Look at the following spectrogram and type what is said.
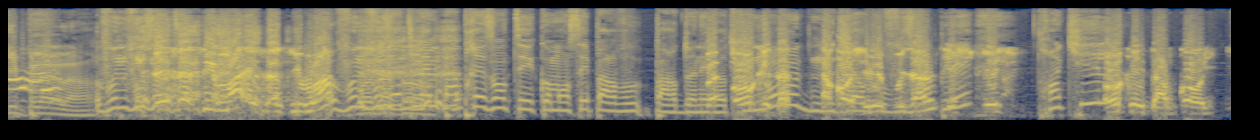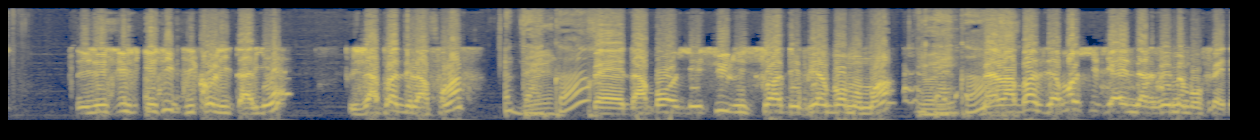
qui pleure là. Vous ne vous êtes... Effectivement, effectivement. Vous ne vous êtes même pas présenté. Commencez par vous, par donner votre nom, nous dire je vous vous appelez. je- je- Tranquille. Ok, d'accord. Je suis, je suis Tico l'italien. J'appelle de la France. D'accord. Ben, D'abord, je suis l'histoire depuis un bon moment. D'accord. Mais à la base, moi, je suis déjà énervé même au fait.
